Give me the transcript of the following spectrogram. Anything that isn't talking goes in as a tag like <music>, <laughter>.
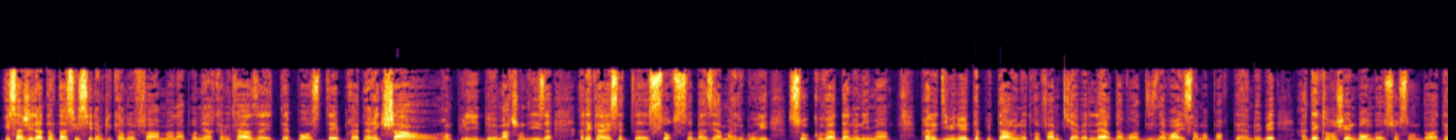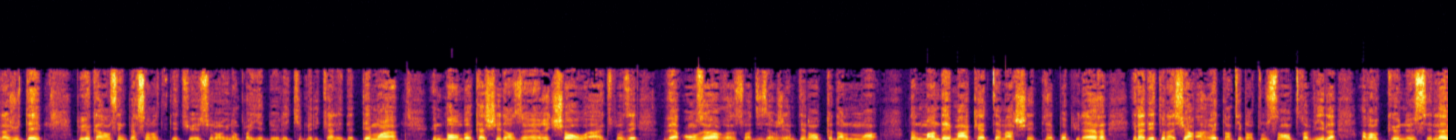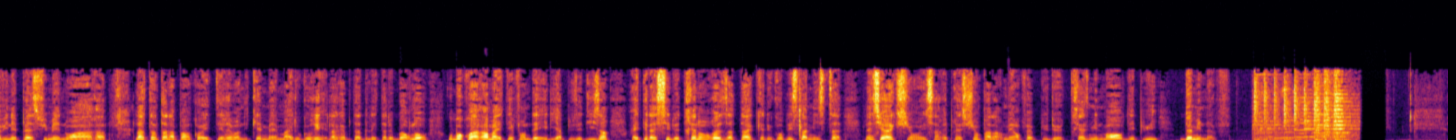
Il s'agit d'attentats suicides impliquant deux femmes. La première kamikaze était postée près d'un rickshaw rempli de marchandises, a déclaré cette source basée à Maïdougouri sous couvert d'anonymat. Près de dix minutes plus tard, une autre femme qui avait l'air d'avoir 19 ans et semblant porter un bébé a déclenché une bombe sur son dos, a-t-elle ajouté. Plus de 45 personnes ont été tuées selon une employée de l'équipe médicale et des témoins. Une bombe cachée dans un rickshaw a explosé vers 11 heures, soit 10 heures GMT donc, dans le, dans le Market, un marché très populaire, et la détonation a retenti dans tout le centre-ville avant que ne s'élève une épaisse fumée noire. L'attentat n'a pas encore été revendiqué, mais Maïdougouri, la capitale de l'état de Borno, où Boko Haram a été fondé il y a plus de dix ans, a été la cible de très nombreuses attaques du groupe islamiste. L'insurrection et sa répression par l'armée ont fait plus de 13 000 morts depuis 2009.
